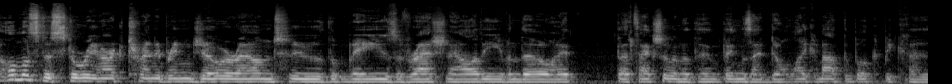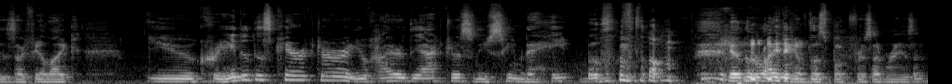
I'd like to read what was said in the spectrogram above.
almost a story arc, trying to bring Jo around to the ways of rationality, even though I that's actually one of the things I don't like about the book because I feel like you created this character, you hired the actress, and you seem to hate both of them in the writing of this book for some reason.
